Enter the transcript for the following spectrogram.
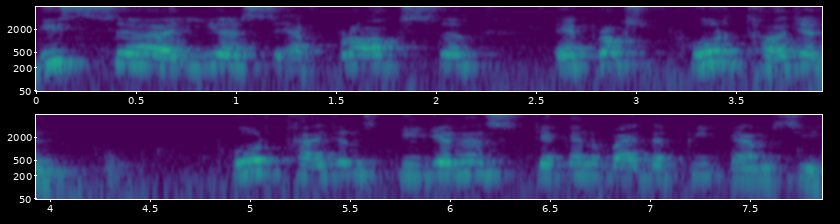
this uh, year's approx approx 4000 4000 clearance taken by the PMC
